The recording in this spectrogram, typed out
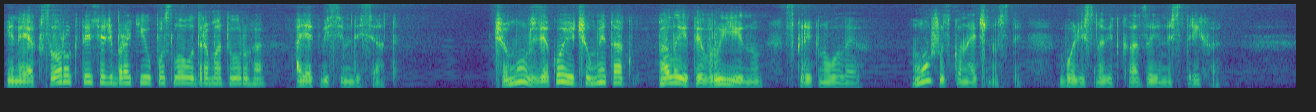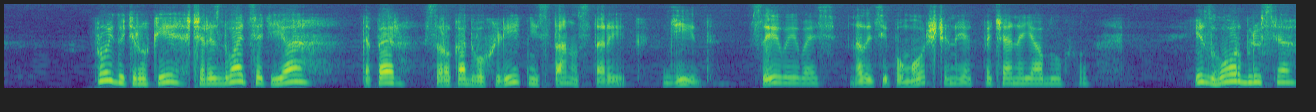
І не як сорок тисяч братів по слову драматурга, а як вісімдесят. Чому ж, з якої чуми так палити в руїну? скрикнув Олег. Мушу з конечності, болісно відказує Нестріха. Пройдуть роки, через двадцять я, тепер сорока двохлітній, стану старик, дід, сивий весь, на лиці поморщений, як печене яблуко, і згорблюся,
